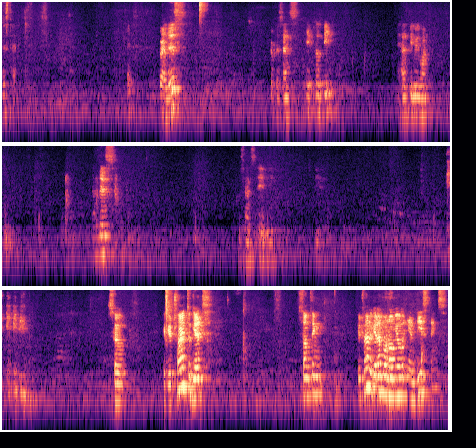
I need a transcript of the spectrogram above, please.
this tiling? Where this represents a plus b it has degree 1 and this represents ab So, if you're trying to get something, if you're trying to get a monomial in these things,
